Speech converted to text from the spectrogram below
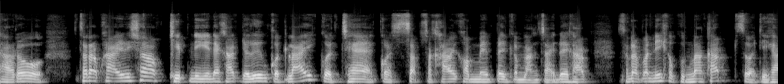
tarot สำหรับใครที่ชอบคลิปนี้นะครับ อย่าลืมกดไลค์กดแชร์ กด subscribe คอมเมนต์เป็นกำลังใจด้วยครับสำหรับวันนี้ขอบคุณมากครับ สวัสดีครับ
